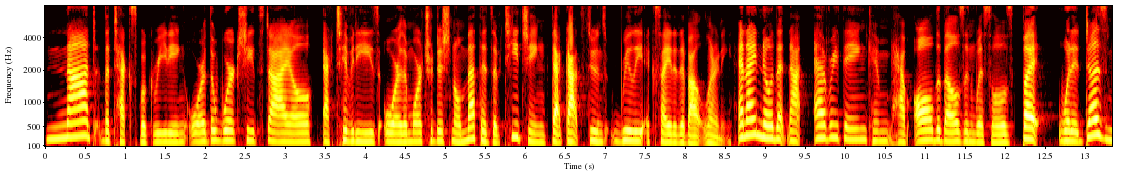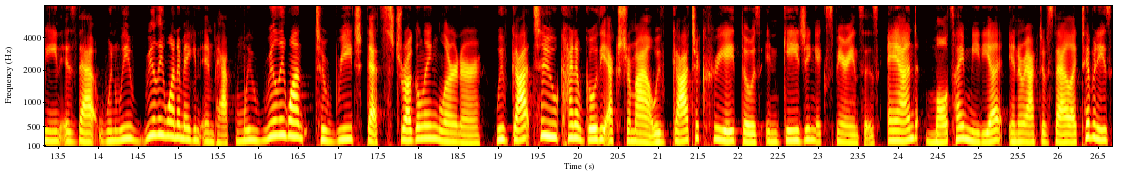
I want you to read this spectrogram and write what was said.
not the textbook reading or the worksheet style activities or the more traditional methods of teaching that got students really excited about learning. And I know that not everything can have all the bells and whistles, but what it does mean is that when we really want to make an impact, when we really want to reach that struggling learner, we've got to kind of go the extra mile. We've got to create those engaging experiences, and multimedia interactive style activities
